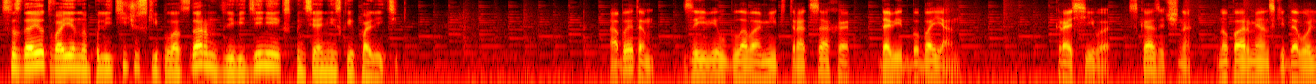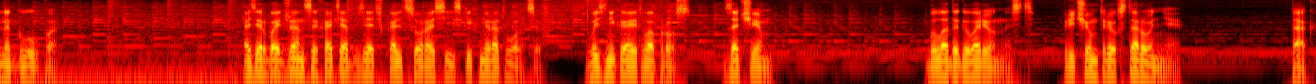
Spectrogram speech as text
создает военно-политический плацдарм для ведения экспансионистской политики. Об этом заявил глава МИД Трацаха Давид Бабаян. Красиво, сказочно, но по-армянски довольно глупо. Азербайджанцы хотят взять в кольцо российских миротворцев. Возникает вопрос, зачем? Была договоренность, причем трехсторонняя. Так.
